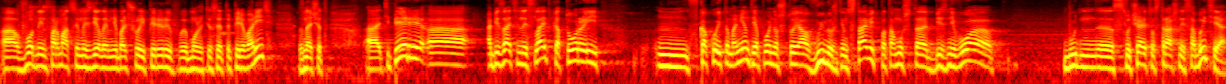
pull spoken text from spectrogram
а, вводной информации мы сделаем небольшой перерыв, вы можете это переварить. Значит, теперь обязательный слайд, который в какой-то момент я понял, что я вынужден ставить, потому что без него э, случаются страшные события.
